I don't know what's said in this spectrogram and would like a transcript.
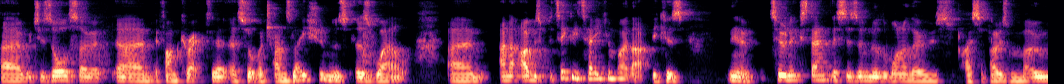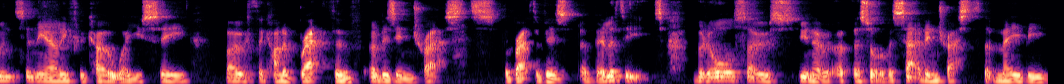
uh, which is also, um, if I'm correct, a, a, sort of a translation as, as well. Um, and I was particularly taken by that because, you know, to an extent, this is another one of those, I suppose, moments in the early Foucault where you see both the kind of breadth of, of his interests, the breadth of his abilities, but also, you know, a, a sort of a set of interests that maybe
